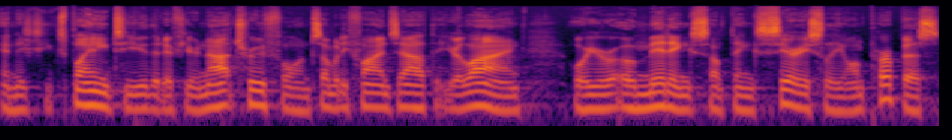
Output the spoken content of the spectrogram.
And it's explaining to you that if you're not truthful and somebody finds out that you're lying or you're omitting something seriously on purpose,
